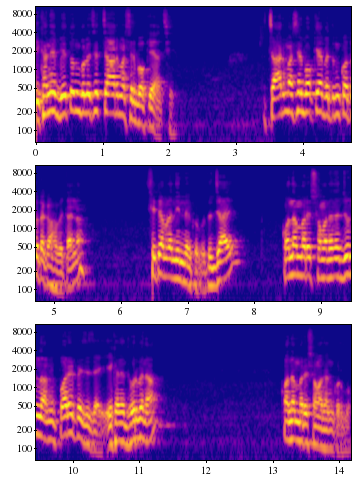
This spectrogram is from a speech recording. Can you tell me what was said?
এখানে বেতন বলেছে চার মাসের বকেয়া আছে। চার মাসের বকেয়া বেতন কত টাকা হবে, তাই না? সেটা আমরা নির্ণয় করব। তো যাই, ক নম্বরের সমাধানের জন্য আমি পরের পেজে যাই। এখানে ধরবে না। ক নম্বরের সমাধান করব।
